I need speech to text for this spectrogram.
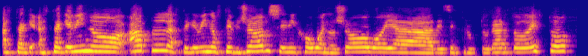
hasta que, hasta que vino Apple, hasta que vino Steve Jobs y dijo, bueno, yo voy a desestructurar todo esto,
